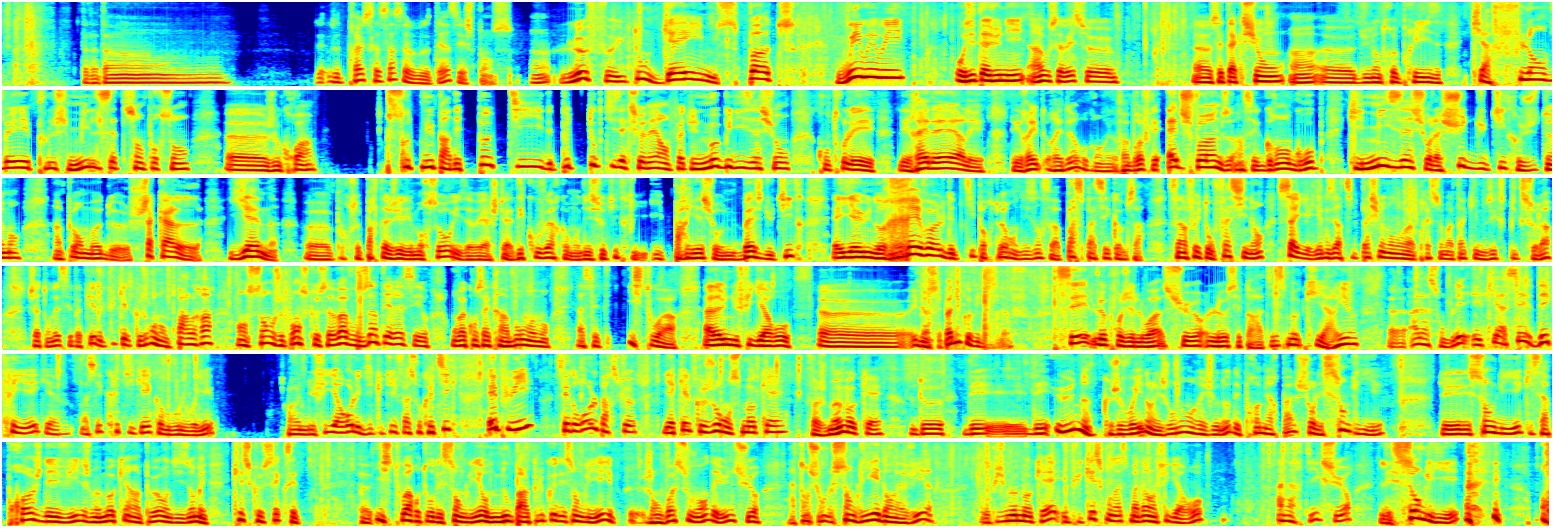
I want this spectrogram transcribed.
Vous êtes prêts? Ça, ça, ça vous intéresse, je pense. Hein. le feuilleton GameSpot. Oui, oui, oui. Aux États-Unis, hein, vous savez, euh, cette action hein, euh, d'une entreprise qui a flambé plus 1700%, euh, je crois, soutenu par des petits, des tout petits actionnaires, en fait, une mobilisation contre les, les raiders, les, les raiders, enfin bref, les hedge funds, hein, ces grands groupes qui misaient sur la chute du titre, justement, un peu en mode chacal, yen, euh, pour se partager les morceaux. Ils avaient acheté à découvert, comme on dit ce titre, ils, pariaient sur une baisse du titre, et il y a eu une révolte des petits porteurs en disant ça va pas se passer comme ça. C'est un feuilleton fascinant, ça y est, il y a des articles passionnants dans la presse ce matin qui nous expliquent cela. J'attendais ces papiers depuis quelques jours, on en parlera ensemble je pense que ça va vous intéresser. On va consacrer un bon moment à cette histoire. À la une du Figaro, euh, eh bien, c'est pas du Covid-19. C'est le projet de loi sur le séparatisme qui arrive euh, à l'Assemblée et qui est assez décrié, qui est assez critiqué, comme vous le voyez. une du Figaro, l'exécutif face aux critiques. Et puis, c'est drôle parce que il y a quelques jours, on se moquait, enfin je me moquais, de, des, des unes que je voyais dans les journaux régionaux, des premières pages sur les sangliers les, sangliers qui s'approchent des villes. Je me moquais un peu en disant mais qu'est-ce que c'est que cette euh, histoire autour des sangliers? On ne nous parle plus que des sangliers. J'en vois souvent des unes sur attention le sanglier dans la ville. Et puis je me moquais. Et puis qu'est-ce qu'on a ce matin dans le Figaro? Un article sur les sangliers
